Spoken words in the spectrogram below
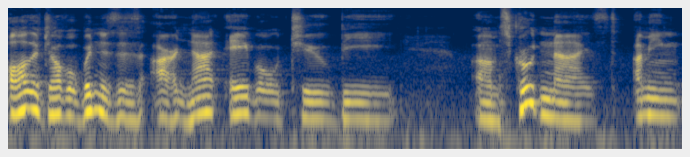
all the Jehovah Witnesses are not able to be um, scrutinized. I mean,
